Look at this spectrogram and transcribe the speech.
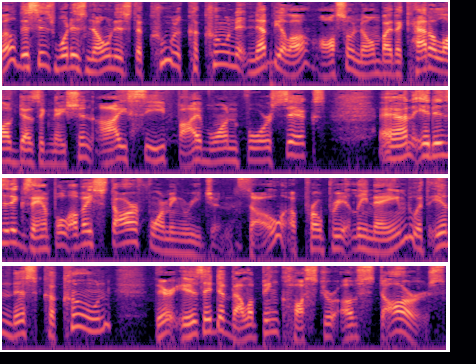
Well, this is what is known as the Cocoon Nebula, also known by the catalog designation IC 5146. And it is an example of a star forming region. So appropriately named within this cocoon, there is a developing cluster of stars.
